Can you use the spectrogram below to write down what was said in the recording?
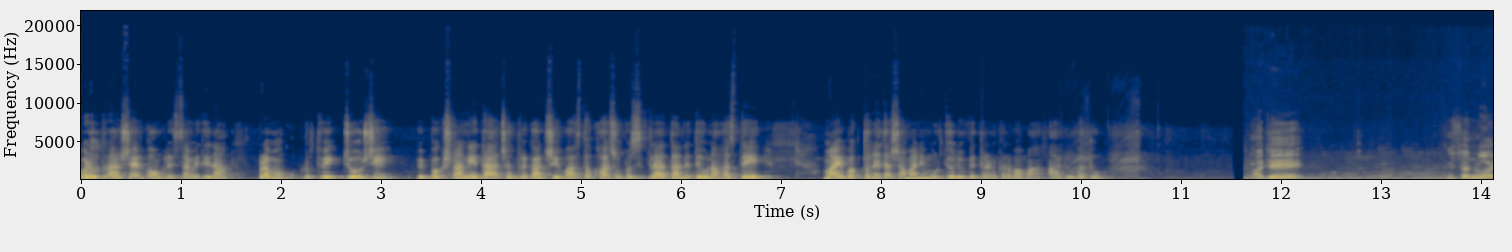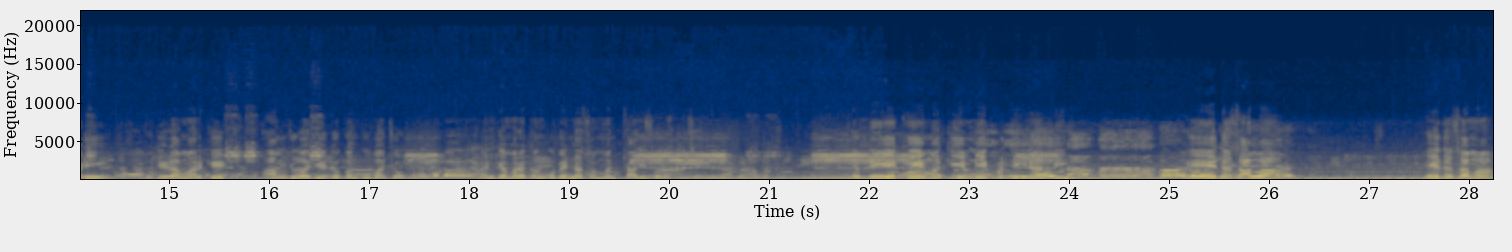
વડોદરા શહેર કોંગ્રેસ સમિતિના પ્રમુખ ઋત્વિક જોશી, વિપક્ષના નેતા ચંદ્રકાંત શ્રીવાસ્તવ ખાસ ઉપસ્થિત રહ્યા હતા અને તેઓના હસ્તે માય ભક્તોને દશામાની મૂર્તિઓનું વિતરણ કરવામાં આવ્યું હતું. આજે કિશનવાડી, ગધેડા માર્કેટ, આમ જોવા જઈએ તો કંકુબા ચોક, કારણ કે અમારા કંકુબેનના સંબંધ ચાલીસ વર્ષથી છે. એમની એક એમ હતી, એમની એક પ્રતિજ્ઞા હતી કે એ દશામાં એ દશામાં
